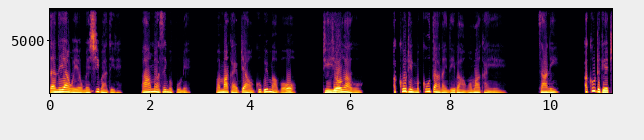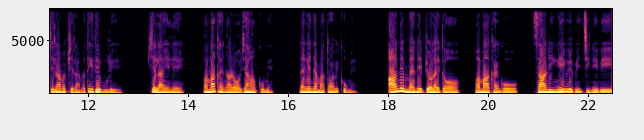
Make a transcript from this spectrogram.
တန်တရားဝင်ုံမရှိပါသေးတယ်ဘာမှစိတ်မပူနဲ့မမခိုင်ပြအောင်ကုပေးမှာပေါ့ဒီယောဂါကိုအခုထိမကူတာနိုင်သေးပါဘူးမမခိုင်ရဲ့ဇာနီအခုတကယ်ဖြစ်လားမဖြစ်လားမသိသေးဘူးလေဖြစ်လာရင်လေမမခိုင်ကတော့ရအောင်ကုမယ်နိုင်ငံသားမှာသွားပြီးကုမယ်အားနဲ့မန်နဲ့ပြောလိုက်တော့မမခိုင်ကိုဇာနီငေး၍ပင်ကြည်နေပြီး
